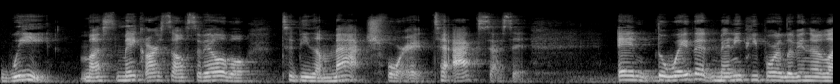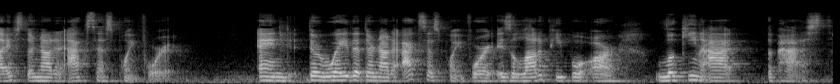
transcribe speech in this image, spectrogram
We must make ourselves available to be the match for it, to access it. And the way that many people are living their lives, they're not an access point for it. And the way that they're not an access point for it is a lot of people are looking at the past.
